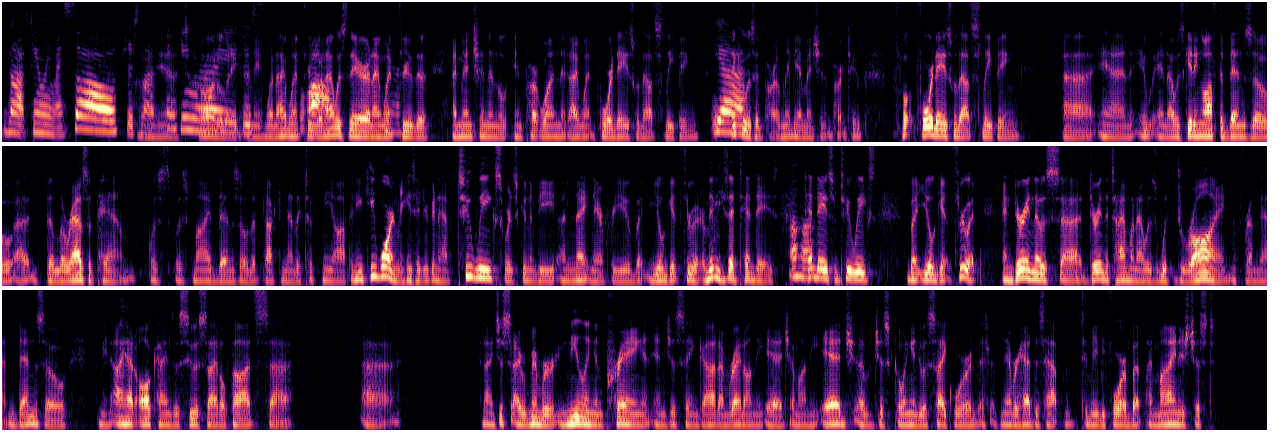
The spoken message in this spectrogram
not feeling myself, just Oh, not yeah, thinking totally. right. I mean, when I went through, when. I was there and I went Yeah. through the, I mentioned in, the, in part one that I went four days without sleeping. Yeah, I think it was in part, maybe I mentioned in part two. Four, four days without sleeping. Uh, and it, and I was getting off the benzo. Uh, the lorazepam was was my benzo that Dr. Nedley took me off, and he, he warned me. He said you're going to have two weeks where it's going to be a nightmare for you, but you'll get through it. Or maybe he said ten days, ten days or two weeks, but you'll get through it. And during those uh, during the time when I was withdrawing from that benzo, I mean I had all kinds of suicidal thoughts. And I just, I remember kneeling and praying and, and just saying, God, I'm right on the edge. I'm on the edge of just going into a psych ward. I've never had this happen to me before, but my mind is just,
